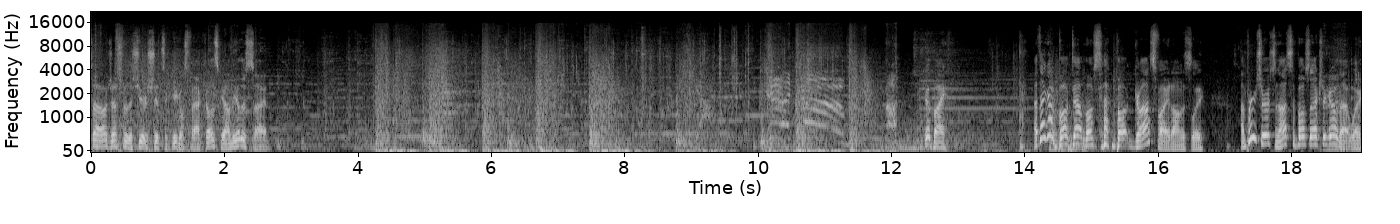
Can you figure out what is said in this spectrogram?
So, just for the sheer shits and giggles factor, let's get on the other side. Goodbye. I think I bugged out most of that boss fight, honestly. I'm pretty sure it's not supposed to actually go that way.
